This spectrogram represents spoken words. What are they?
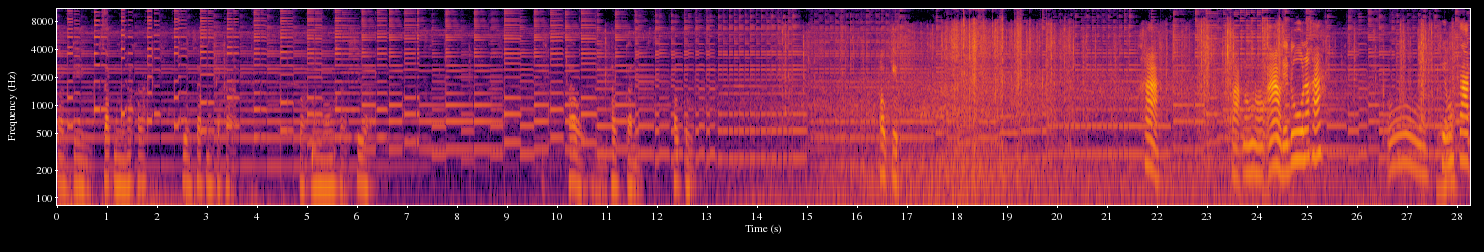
กางเกงซักมือนะคะ เครื่องซักมันจะขาดฝากน้องๆขาดเสื้อ เท่าดีเท่ากันเท่าเกิดเท่าเก็บค่ะ ฝากน้องๆ อ้าว เดี๋ยวดูนะคะ โอ้ เข็มกัด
